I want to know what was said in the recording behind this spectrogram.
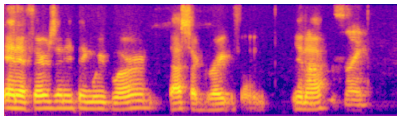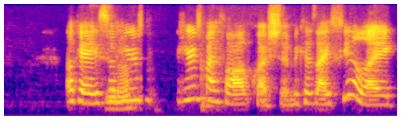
And if there's anything we've learned, that's a great thing, you know. Honestly. Okay, so you know? here's here's my follow-up question because I feel like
